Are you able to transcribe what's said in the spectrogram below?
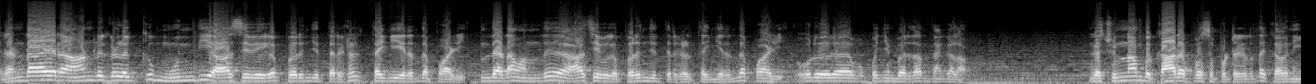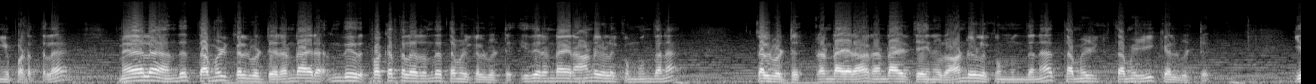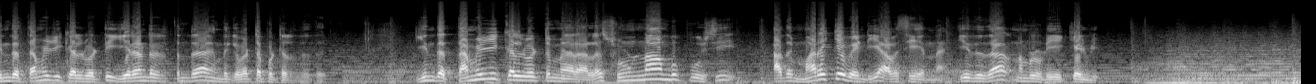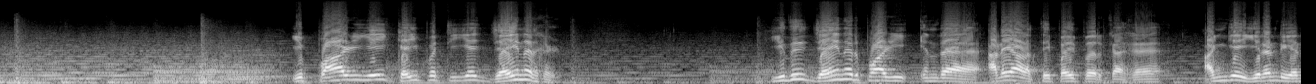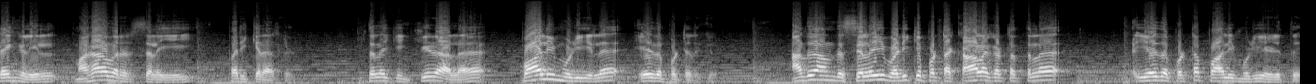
ரெண்டாயிரம் ஆண்டுகளுக்கு முந்தி ஆசிவக பெருஞ்சித்தர்கள் தங்கியிருந்த பாழி. இந்த இடம் வந்து ஆசிவக பெருஞ்சித்தர்கள் தங்கியிருந்த பாழி. ஒரு கொஞ்சம் பேர் தான் தங்கலாம். இங்கே சுண்ணாம்பு காரை பூசப்பட்டுக்கிறத கவனிங்க படத்தில். மேலே வந்து தமிழ் கல்வெட்டு ரெண்டாயிரம் இந்த பக்கத்தில் இருந்த தமிழ் கல்வெட்டு. இது ரெண்டாயிரம் ஆண்டுகளுக்கு முந்தின கல்வெட்டு. ரெண்டாயிரம் ரெண்டாயிரத்தி ஐநூறு ஆண்டுகளுக்கு முந்தின தமிழ் தமிழி கல்வெட்டு. இந்த தமிழி கல்வெட்டு இரண்டு இடத்துல இந்த வெட்டப்பட்டிருந்தது. இந்த தமிழி கல்வெட்டு மேலால் சுண்ணாம்பு பூசி அதை மறைக்க வேண்டிய அவசியம் என்ன? இதுதான் நம்மளுடைய கேள்வி. இப்பாழியை கைப்பற்றிய ஜைனர்கள் இது ஜைனர் பாழி என்ற அடையாளத்தை பதிப்பதற்காக அங்கே இரண்டு இடங்களில் மகாவரர் சிலையை பறிக்கிறார்கள். சிலைக்கு கீழால பாலி மொழியில் எழுதப்பட்டிருக்கு. அது அந்த சிலை வடிக்கப்பட்ட காலகட்டத்தில் எழுதப்பட்ட பாலிமொழி எழுத்து.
